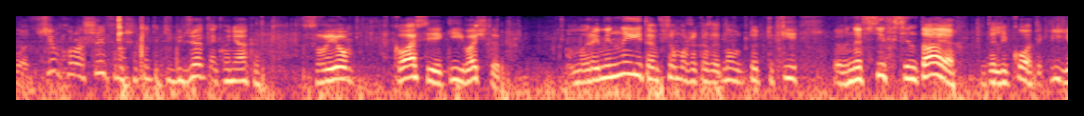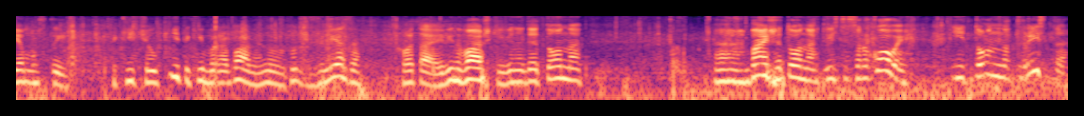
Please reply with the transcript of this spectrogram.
От. Чим хороший шифр, що то такий бюджетний коняка в своєму класі, який, бачите, ремінний, там все може казати. Ну тут такі не всіх сінтаях далеко такі є мости. Такі чулки, такі барабани. Ну тут железа хватає. Він важкий, він іде тонна. е, Майже тонна 240 і тонна 300,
